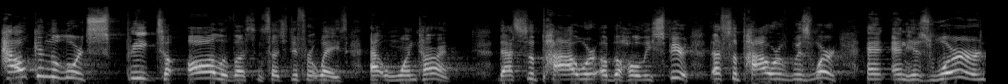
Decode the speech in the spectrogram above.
How can the Lord speak to all of us in such different ways at one time? That's the power of the Holy Spirit. That's the power of His Word. And, and His Word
